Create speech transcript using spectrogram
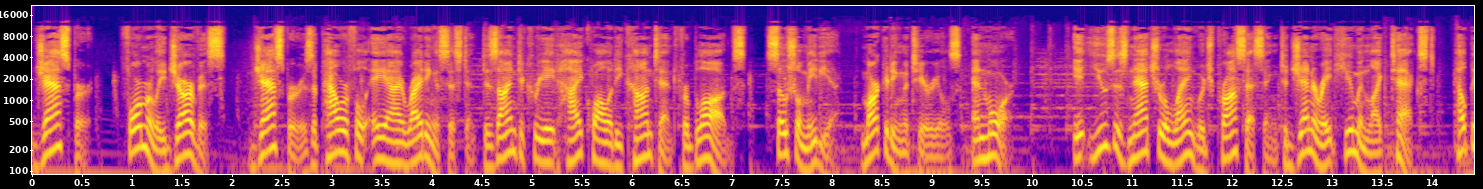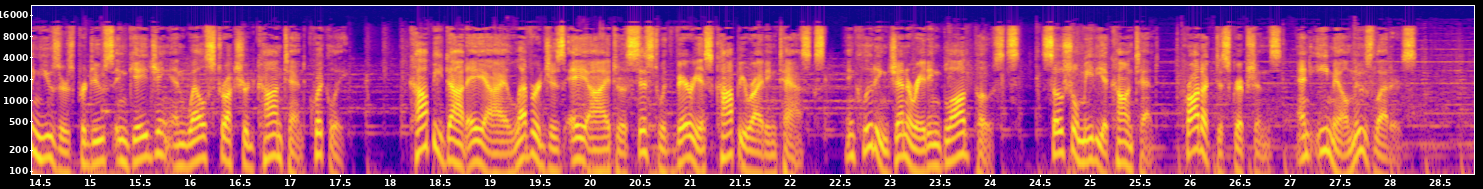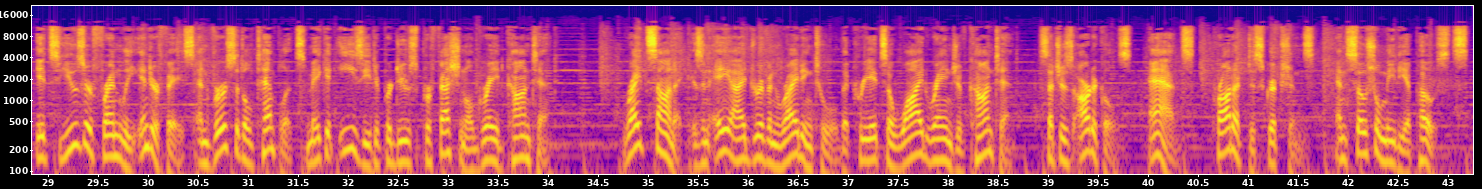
Jasper, formerly Jarvis, Jasper is a powerful AI writing assistant designed to create high-quality content for blogs, social media, marketing materials, and more. It uses natural language processing to generate human-like text, helping users produce engaging and well-structured content quickly. Copy.ai leverages AI to assist with various copywriting tasks, including generating blog posts, social media content, product descriptions, and email newsletters. Its user-friendly interface and versatile templates make it easy to produce professional-grade content. WriteSonic is an AI-driven writing tool that creates a wide range of content, such as articles, ads, product descriptions, and social media posts.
